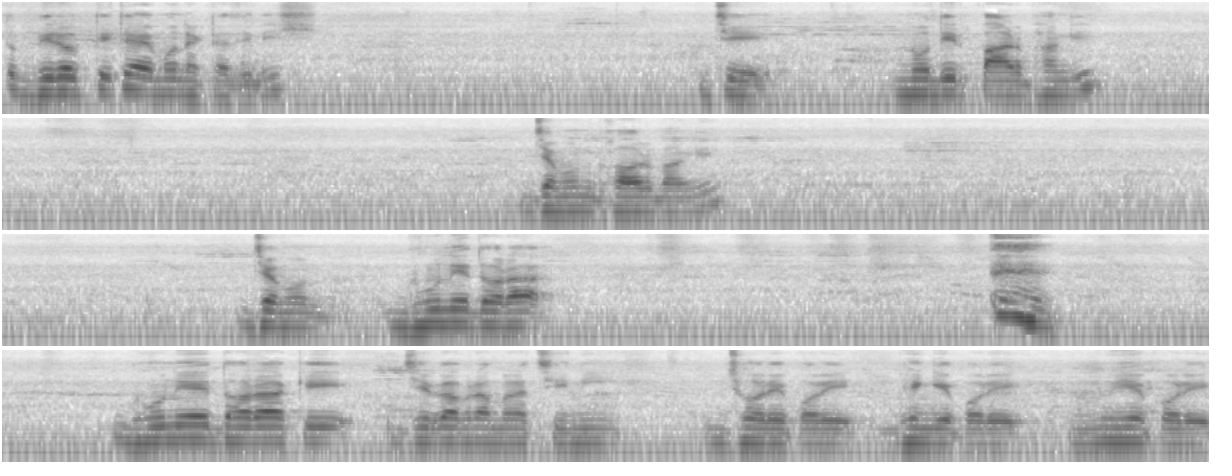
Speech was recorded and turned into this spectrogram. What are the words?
তো বিরক্তিটা এমন একটা জিনিস যে নদীর পাড় ভাঙে, যেমন ঘর ভাঙে যেমন ঘুণে ধরা, ঘুণে ধরাকে যেভাবে আমরা চিনি, ঝরে পড়ে, ভেঙে পড়ে, নুয়ে পড়ে,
